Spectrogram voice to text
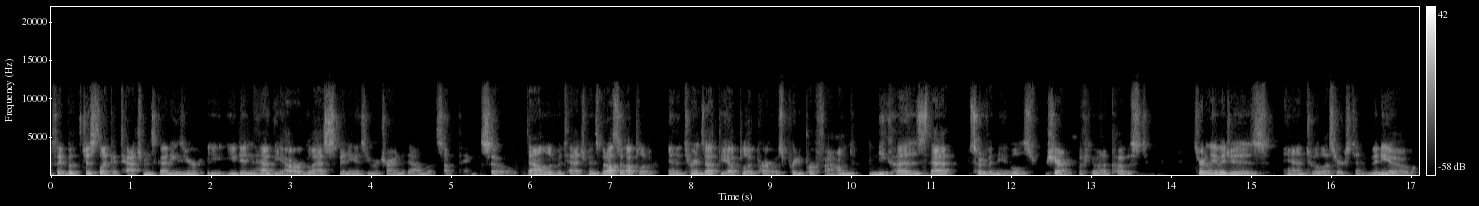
say, but just like attachments got easier. You, you didn't have the hourglass spinning as you were trying to download something. So download of attachments, but also upload. And it turns out the upload part was pretty profound because that sort of enables sharing. If you want to post certainly images and to a lesser extent video,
